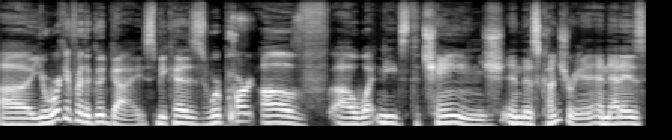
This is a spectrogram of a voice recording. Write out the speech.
uh, you're working for the good guys because we're part of uh, what needs to change in this country, and that is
